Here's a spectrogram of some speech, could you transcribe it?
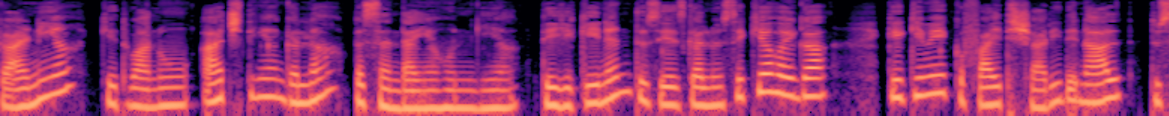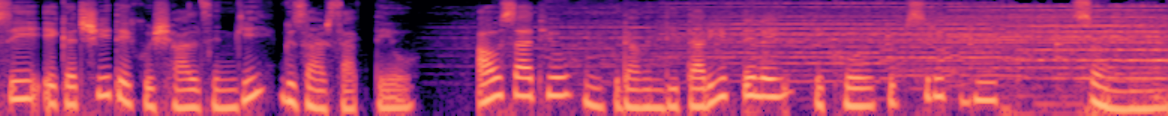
ਕਰਨੀਆ ਕਿ ਤੁਹਾਨੂੰ ਅੱਜ ਦੀਆਂ ਗੱਲਾਂ ਪਸੰਦ ਆਈਆਂ ਹੋਣਗੀਆਂ ਤੇ ਯਕੀਨਨ ਤੁਸੀਂ ਇਸ ਗੱਲ ਨੂੰ ਸਿੱਖਿਆ ਹੋਵੇਗਾ ਕਿ ਕਿਵੇਂ ਕਿਫਾਇਤ ਸ਼ਾਰੀ ਦੇ ਨਾਲ ਤੁਸੀਂ ਇੱਕ ਅੱਛੀ ਤੇ ਖੁਸ਼ਹਾਲ ਜ਼ਿੰਦਗੀ ਗੁਜ਼ਾਰ ਸਕਦੇ ਹੋ। ਆਓ ਸਾਥਿਓ, ਹੁਣ ਖੁਦਾਵੰਦ ਦੀ ਤਾਰੀਫ ਦੇ ਲਈ ਇੱਕ ਹੋਰ ਖੂਬਸੂਰਤ ਗੀਤ ਸੁਣੀਏ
